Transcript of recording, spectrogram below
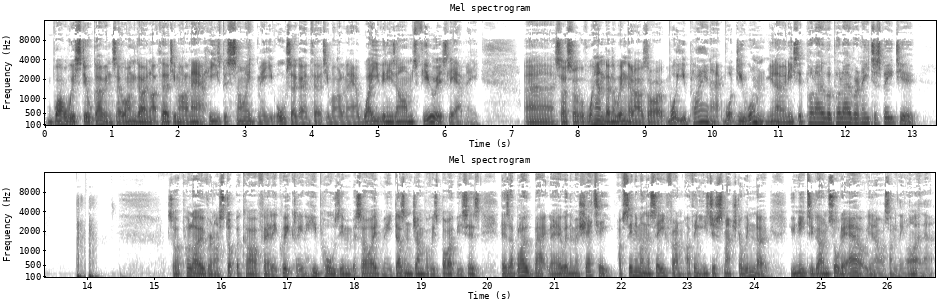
while we're still going. So I'm going like 30 mile an hour. He's beside me, also going 30 mile an hour, waving his arms furiously at me. Uh, so I sort of wound down the window and I was like, What are you playing at? What do you want? You know, and he said, Pull over, pull over, I need to speak to you. So I pull over and I stop the car fairly quickly, and he pulls in beside me. Doesn't jump off his bike, but he says, "There's a bloke back there with a machete. I've seen him on the seafront. I think he's just smashed a window. You need to go and sort it out, you know, or something like that."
